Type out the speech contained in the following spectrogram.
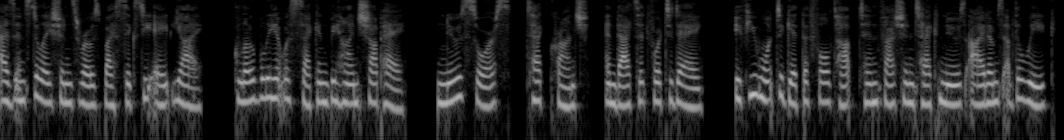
as installations rose by 68 yi. Globally it was second behind Shopee. News source, TechCrunch, and that's it for today. If you want to get the full top 10 fashion tech news items of the week,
